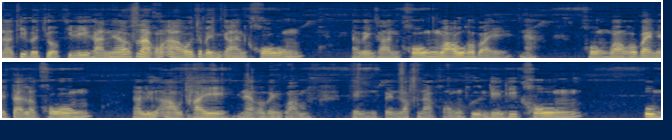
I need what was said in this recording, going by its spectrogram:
นะที่ประจวบคีรีขันธ์เนี่ยลักษณะของอ่าวจะเป็นการโค้งนะเป็นการโค้งเว้าเข้าไปนะโค้งเว้าเข้าไปในแต่ละโค้ง นะหรืออ่าวไทยนะก็เป็นความเป็นเป็นลักษณะของผืนดินที่โค้งอุ้ม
